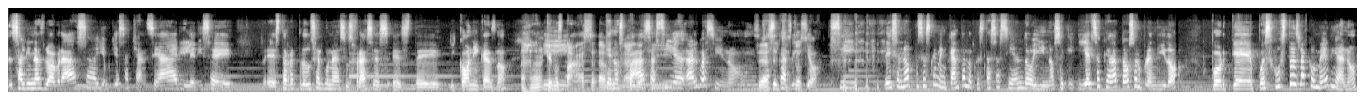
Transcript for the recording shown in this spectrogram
y Salinas lo abraza y empieza a chancear y le dice, este, reproduce alguna de sus frases este, icónicas, ¿no? Ajá, y- ¿qué nos pasa? ¿Qué nos Algo pasa? así. Sí, algo así, ¿no? Un Se hace el chascarrillo. Sí, le dice, no, pues es que me encanta lo que estás haciendo y no sé, y, y él se queda todo sorprendido porque pues justo es la comedia, ¿no?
